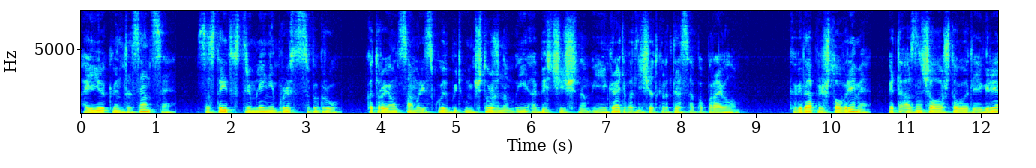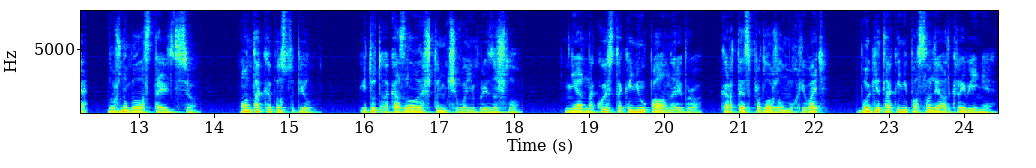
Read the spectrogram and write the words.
А ее квинтэссенция состоит в стремлении броситься в игру, которой он сам рискует быть уничтоженным и обесчищенным и играть, в отличие от Кортеса, по правилам. Когда пришло время, это означало, что в этой игре нужно было ставить все. Он так и поступил. И тут оказалось, что ничего не произошло. Ни одна кость так и не упала на ребро. Кортес продолжил мухлевать. Боги так и не послали откровения,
